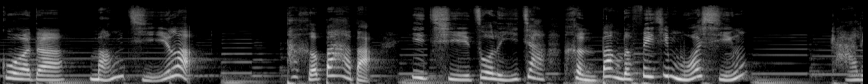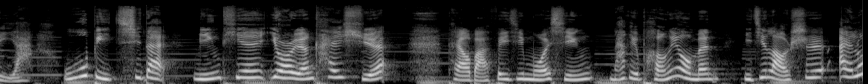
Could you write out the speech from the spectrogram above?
过得忙极了，他和爸爸一起做了一架很棒的飞机模型。查理呀，无比期待明天幼儿园开学，他要把飞机模型拿给朋友们以及老师艾洛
